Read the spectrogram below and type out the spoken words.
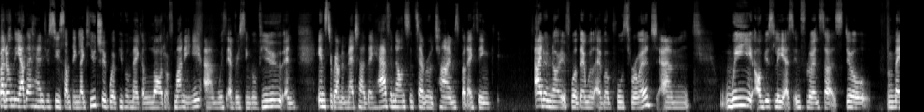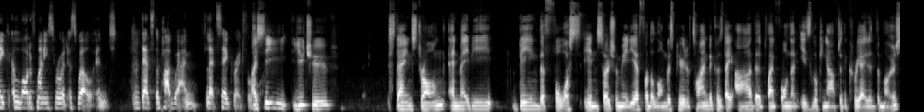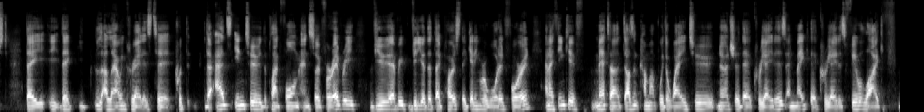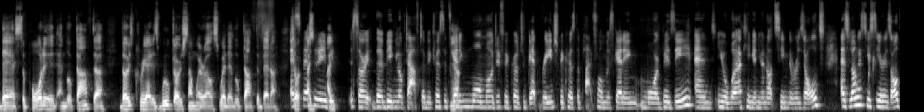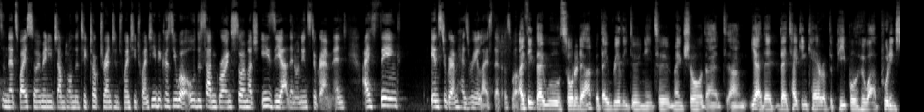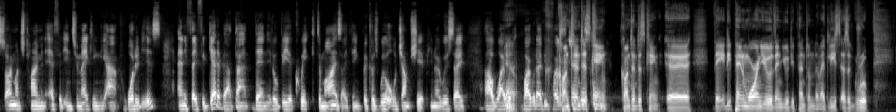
But on the other hand, you see something like YouTube where people make a lot of money um, with every single view. And Instagram and Meta, they have announced it several times, but I think I don't know if well, they will ever pull through it. Um, we obviously, as influencers, still make a lot of money through it as well, and that's the part where I'm, let's say, grateful. I see YouTube staying strong and maybe being the force in social media for the longest period of time because they are the platform that is looking after the creator the most. They they're allowing creators to put the ads into the platform, and so for every view, every video that they post, they're getting rewarded for it. And I think if Meta doesn't come up with a way to nurture their creators and make their creators feel like they're supported and looked after, those creators will go somewhere else where they're looked after better. Especially so I, I, sorry, they're being looked after because it's yeah. getting more and more difficult to get reach because the platform is getting more busy and you're working and you're not seeing the results. As long as you see results, and that's why so many jumped on the TikTok trend in 2020 because you were all of a sudden growing so much easier than on Instagram. And I think Instagram has realized that as well. I think they will sort it out, but they really do need to make sure that, um, yeah, they're, they're taking care of the people who are putting so much time and effort into making the app what it is. And if they forget about that, then it'll be a quick demise, I think, because we'll all jump ship. You know, we'll say, uh, why yeah. would why would I be posting? Content is king. king. Content is king. Uh, they depend more on you than you depend on them, at least as a group.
